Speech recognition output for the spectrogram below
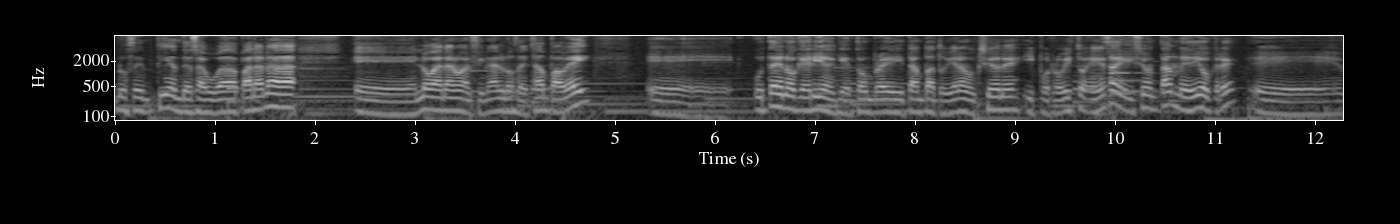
no se entiende esa jugada para nada. Eh, lo ganaron al final los de Tampa Bay. Eh, ustedes no querían que Tom Brady y Tampa tuvieran opciones y por lo visto en esa división tan mediocre, eh,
